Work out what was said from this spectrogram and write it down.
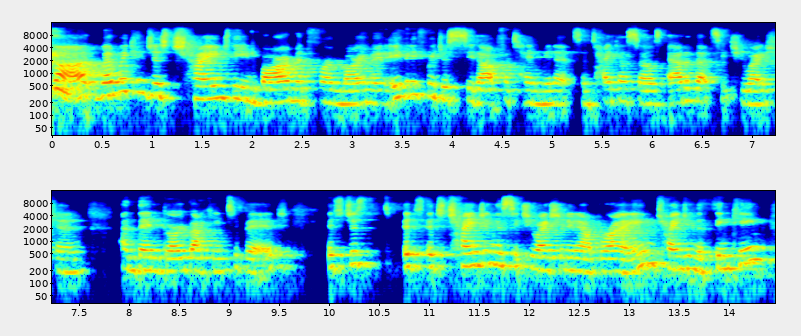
but when we can just change the environment for a moment, even if we just sit up for 10 minutes and take ourselves out of that situation and then go back into bed, it's just it's it's changing the situation in our brain changing the thinking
